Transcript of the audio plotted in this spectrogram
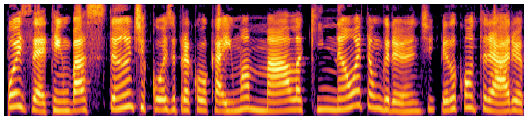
Pois é, tem bastante coisa para colocar em uma mala que não é tão grande grande. Pelo contrário,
